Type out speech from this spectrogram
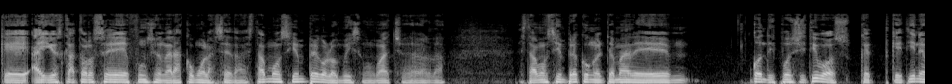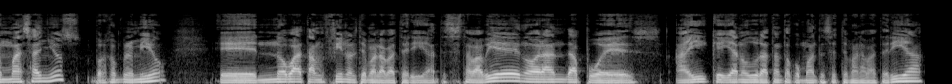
que iOS 14 funcionará como la seda. Estamos siempre con lo mismo, macho, de verdad. Estamos siempre con el tema de, con dispositivos que, que tienen más años, por ejemplo el mío, eh, no va tan fino el tema de la batería. Antes estaba bien, ahora anda pues ahí que ya no dura tanto como antes el tema de la batería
